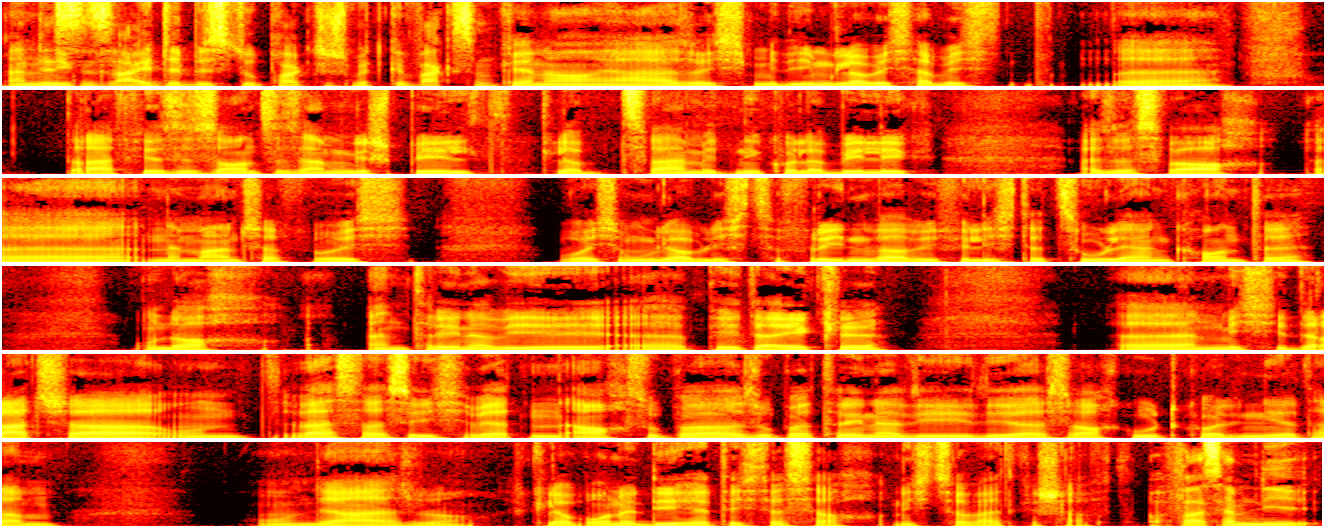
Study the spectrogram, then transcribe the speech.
An Nick- dessen Seite bist du praktisch mitgewachsen? Genau, ja, also ich mit ihm, glaube ich, habe ich äh, drei, vier Saisons zusammengespielt. Ich glaube, zwei mit Nikola Billig. Also es war auch äh, eine Mannschaft, wo ich, wo ich unglaublich zufrieden war, wie viel ich dazulernen konnte. Und auch ein Trainer wie äh, Peter Eckel, äh, Michi Dratscha und weiß was ich. Wir hatten auch super, super Trainer, die, die das auch gut koordiniert haben. Und ja, also ich glaube, ohne die hätte ich das auch nicht so weit geschafft. Auf was haben die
